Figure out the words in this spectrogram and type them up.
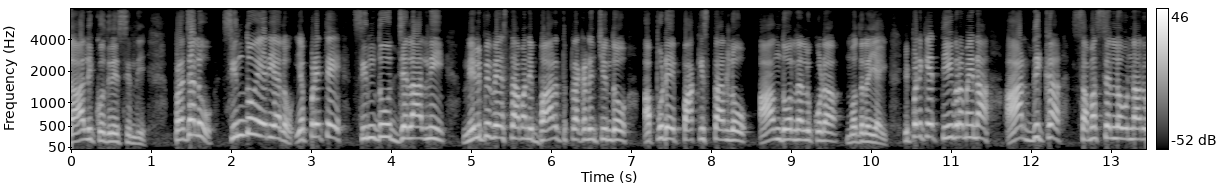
గాలి కొదిలేసింది. ప్రజలు సింధు ఏరియాలో ఎప్పుడైతే సింధు జలాల్ని నిలిపివేస్తామని భారత్ ప్రకటించిందో అప్పుడే పాకిస్తాన్లో ఆందోళనలు కూడా మొదలయ్యాయి. ఇప్పటికే తీవ్రమైన ఆర్థిక సమస్యల్లో ఉన్నారు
